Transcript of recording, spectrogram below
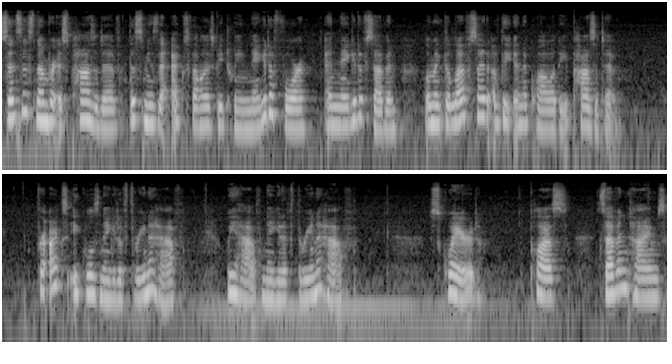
Since this number is positive, this means that x values between negative 4 and negative 7 will make the left side of the inequality positive. For x equals negative 3.5, we have negative 3.5 squared plus 7 times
